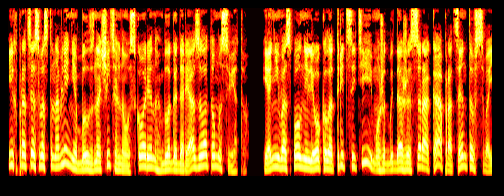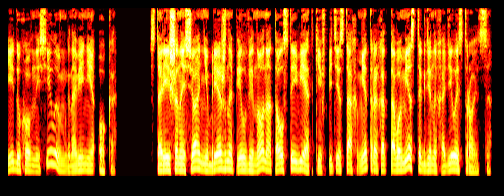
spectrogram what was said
Их процесс восстановления был значительно ускорен благодаря золотому свету, и они восполнили около 30, может быть даже 40% своей духовной силы в мгновение ока. Старейшина Сюань небрежно пил вино на толстой ветке в пятистах метрах от того места, где находилась троица.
